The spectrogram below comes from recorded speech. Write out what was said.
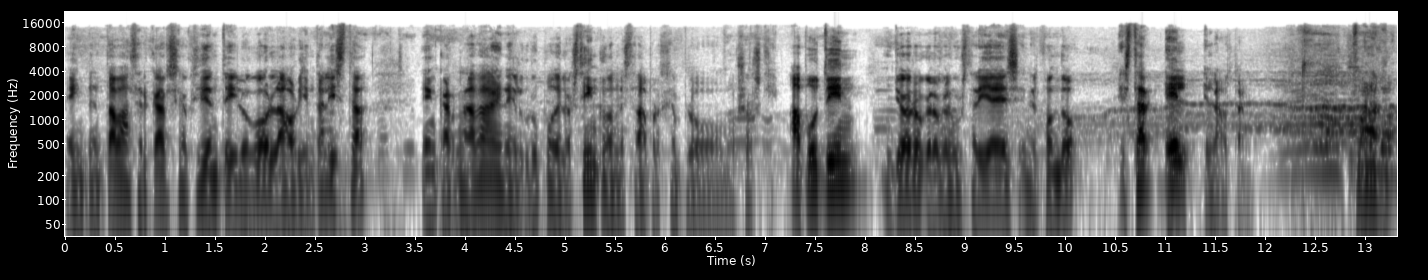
e intentaba acercarse a Occidente y luego la orientalista encarnada en el grupo de los cinco, donde estaba por ejemplo Mussorgsky. A Putin yo creo que lo que le gustaría es, en el fondo, estar él en la OTAN. Bueno,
